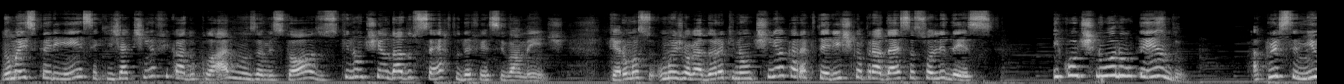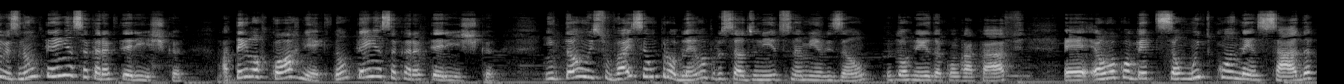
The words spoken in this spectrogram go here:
numa experiência que já tinha ficado claro nos amistosos que não tinha dado certo defensivamente, que era uma, uma jogadora que não tinha característica para dar essa solidez. E continua não tendo. A Christy Mills não tem essa característica. A Taylor Korniak não tem essa característica. Então isso vai ser um problema para os Estados Unidos, na minha visão, no torneio da CONCACAF. É, é uma competição muito condensada,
